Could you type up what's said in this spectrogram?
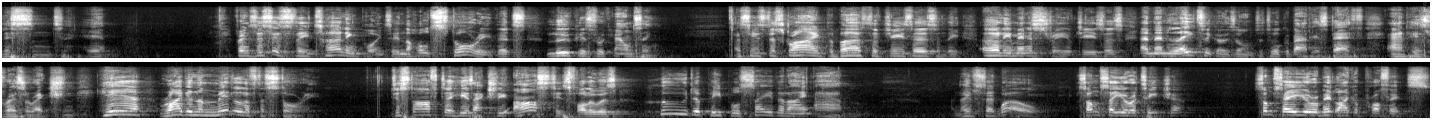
Listen to him. Friends, this is the turning point in the whole story that Luke is recounting. As he's described the birth of Jesus and the early ministry of Jesus, and then later goes on to talk about his death and his resurrection. Here, right in the middle of the story, just after he has actually asked his followers, Who do people say that I am? And they've said, Well, some say you're a teacher, some say you're a bit like a prophet.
